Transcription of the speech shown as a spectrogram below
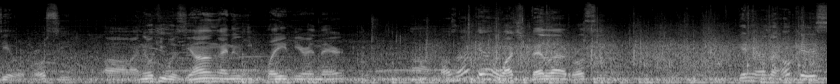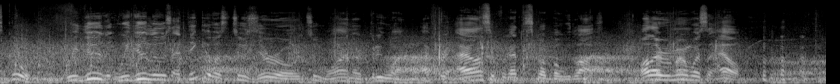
Diego Rossi. Um, I knew he was young. I knew he played here and there. Um, I was like, okay, I'll watch Vela Rossi. Get here, I was like, okay, this is cool. We do we do lose. I think it was 2-0 or 2-1 or 3-1. I, for, I honestly forgot the score, but we lost. All I remember was an L.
